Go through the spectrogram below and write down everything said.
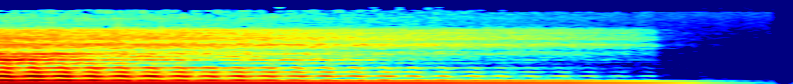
Oh,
